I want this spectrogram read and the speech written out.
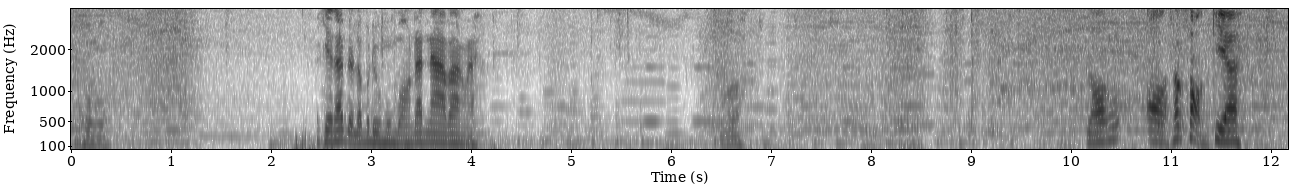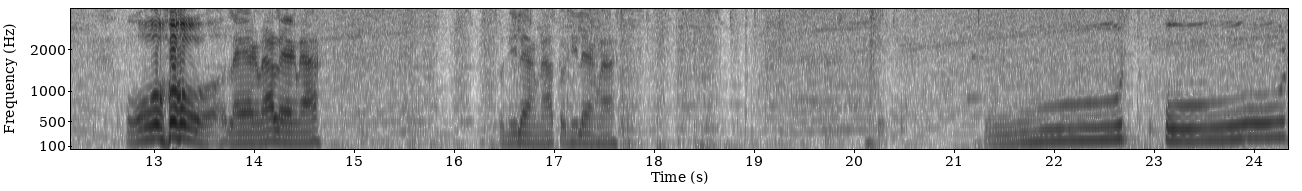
โอ้โหโอเคนะครับเดี๋ยวเรามาดูมุมมองด้านหน้าบ้างนะโอ้ลองออกสักสองเกียร์ โอ้โหแรงนะแรงนะ ตัวนี้แรงนะ ตัวนี้แรงนะปูดปูด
